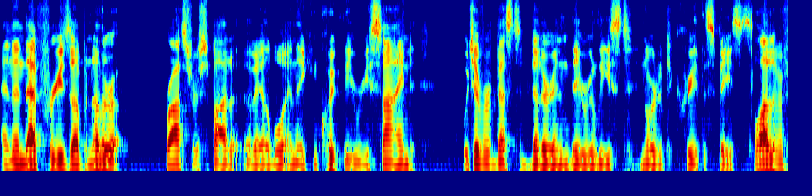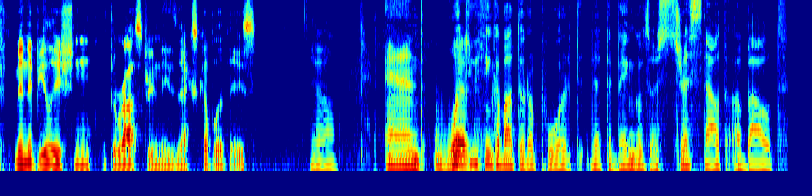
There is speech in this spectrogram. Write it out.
and then that frees up another roster spot available, and they can quickly re-sign whichever vested veteran they released in order to create the space. It's a lot of manipulation with the roster in these next couple of days. yeah. And what Well- do you think about the report that the Bengals are stressed out about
